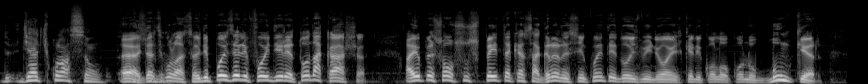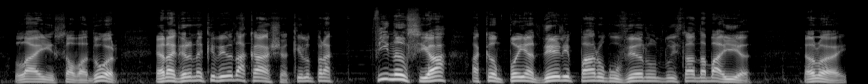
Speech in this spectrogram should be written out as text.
de, de articulação. É, de articulação. E depois ele foi diretor da Caixa. Aí o pessoal suspeita que essa grana, 52 milhões que ele colocou no bunker lá em Salvador, era a grana que veio da Caixa. Aquilo para financiar a campanha dele para o governo do estado da Bahia. É, é?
